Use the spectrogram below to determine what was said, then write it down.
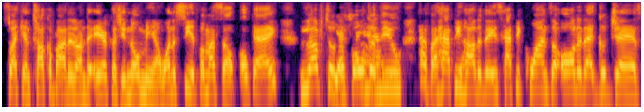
so I can talk about it on the air because you know me. I want to see it for myself. Okay. Love to Yes, the both ma'am. of you. Have a happy holidays, happy Kwanzaa, all of that good jazz.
